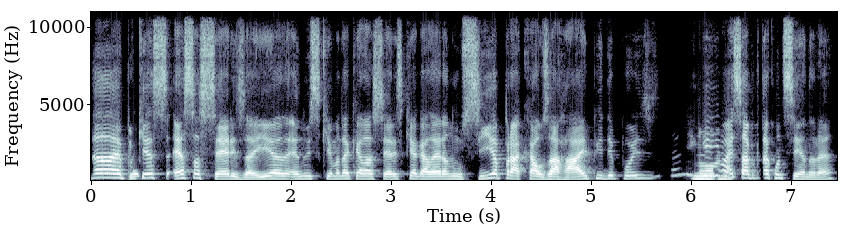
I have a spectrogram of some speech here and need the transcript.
Não, é porque ess- essas séries aí é, é no esquema daquelas séries que a galera anuncia pra causar hype e depois eh, ninguém Não. mais sabe o que tá acontecendo, né?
